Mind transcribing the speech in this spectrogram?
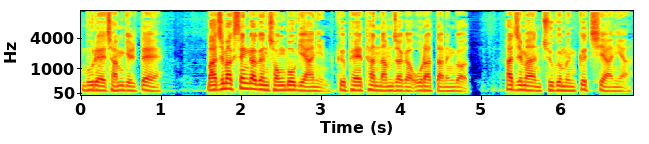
물에 잠길 때 마지막 생각은 정복이 아닌 그 배 탄 남자가 옳았다는 것. 하지만 죽음은 끝이 아니야.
